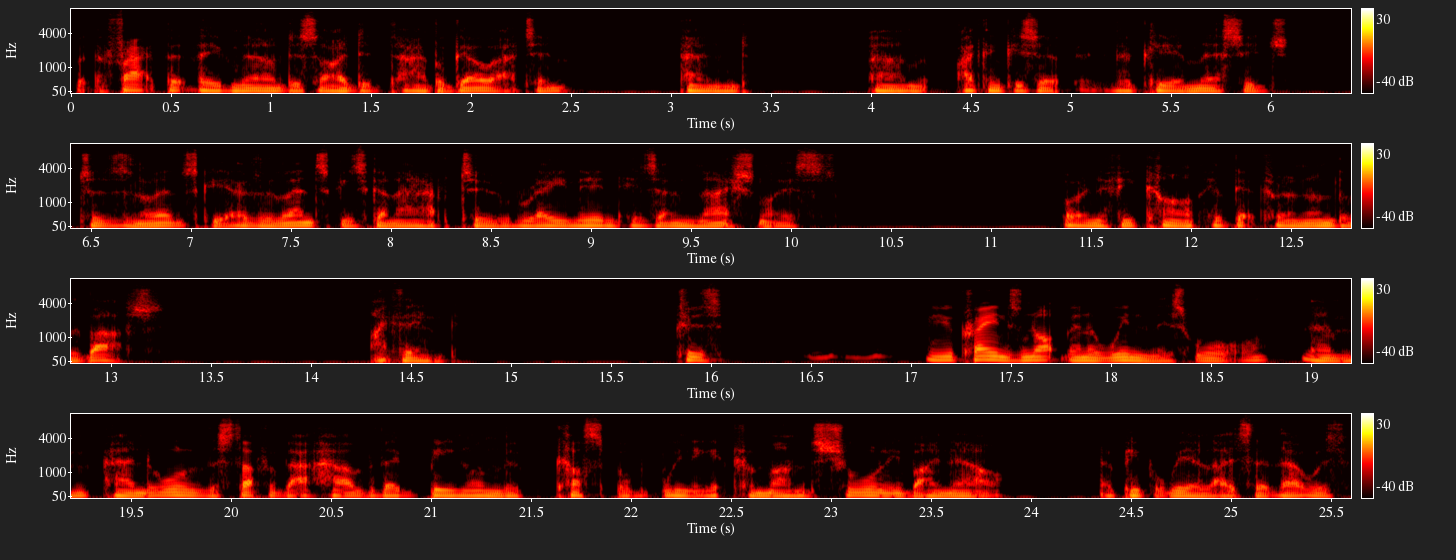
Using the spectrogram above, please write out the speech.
But the fact that they've now decided to have a go at him and um, I think is a, a, clear message to Zelensky. Zelensky's going to have to rein in his own nationalists, or and if he can't, he'll get thrown under the bus. I think because Ukraine's not going to win this war, um, and all of the stuff about how they've been on the cusp of winning it for months. Surely by now, uh, people realise that that was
